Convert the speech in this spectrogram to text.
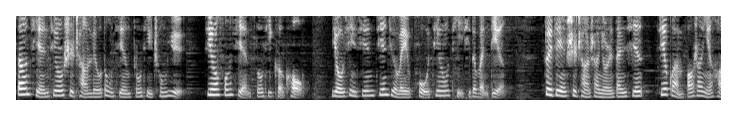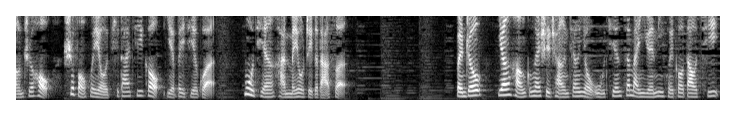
当前金融市场流动性总体充裕，金融风险总体可控，有信心坚决维护金融体系的稳定。最近市场上有人担心，接管包商银行之后，是否会有其他机构也被接管？目前还没有这个打算。本周央行公开市场将有五千三百亿元逆回购到期，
